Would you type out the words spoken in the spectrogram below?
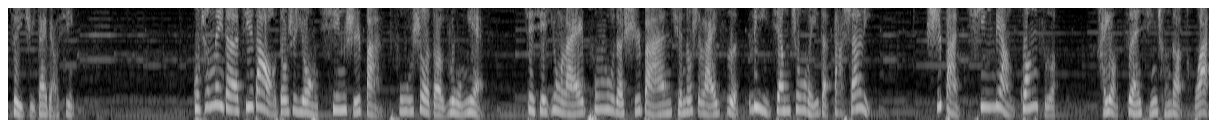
最具代表性。古城内的街道都是用青石板铺设的路面，这些用来铺路的石板全都是来自丽江周围的大山里。石板清亮光泽，还有自然形成的图案，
